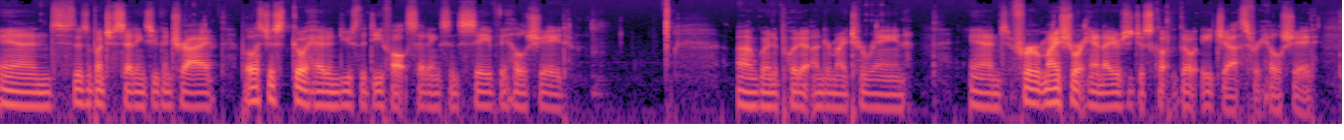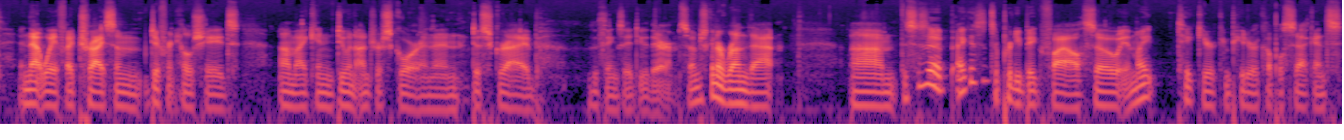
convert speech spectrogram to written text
And there's a bunch of settings you can try, but let's just go ahead and use the default settings and save the hillshade. I'm going to put it under my terrain. And for my shorthand, I usually just go HS for hillshade. And that way, if I try some different hillshades, um, I can do an underscore and then describe the things I do there. So I'm just going to run that. Um, this is a, I guess it's a pretty big file, so it might take your computer a couple seconds.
